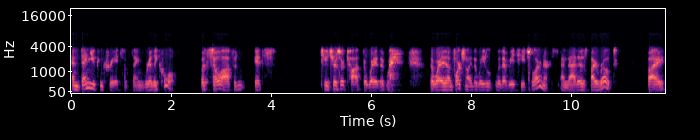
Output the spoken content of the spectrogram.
and then you can create something really cool but so often it's teachers are taught the way that we, the way unfortunately that we that we teach learners and that is by rote by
